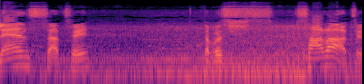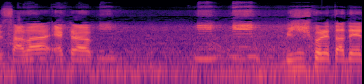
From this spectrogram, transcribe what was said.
ল্যান্স আছে, তারপর সারা আছে। সারা একটা বিশেষ করে তাদের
